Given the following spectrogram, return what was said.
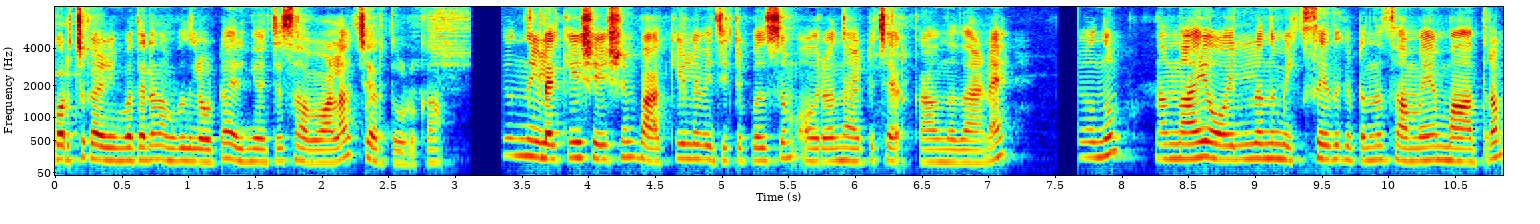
കുറച്ച് കഴിയുമ്പോൾ തന്നെ നമുക്കിതിലോട്ട് അരിഞ്ഞു വെച്ച സവാള ചേർത്ത് കൊടുക്കാം. ഇതൊന്ന് ഇളക്കിയ ശേഷം ബാക്കിയുള്ള വെജിറ്റബിൾസും ഓരോന്നായിട്ട് ചേർക്കാവുന്നതാണ്. ഇതൊന്നും നന്നായി ഓയിലിലൊന്ന് മിക്സ് ചെയ്ത് കിട്ടുന്ന സമയം മാത്രം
